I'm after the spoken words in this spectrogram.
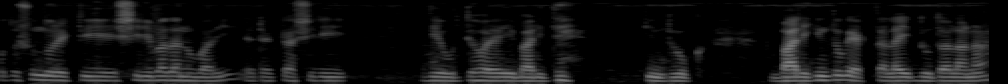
কত সুন্দর একটি সিঁড়ি বাঁধানো বাড়ি। এটা একটা সিঁড়ি দিয়ে উঠতে হয় এই বাড়িতে। কিন্তু বাড়ি কিন্তু একতলায় দুতলা না,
